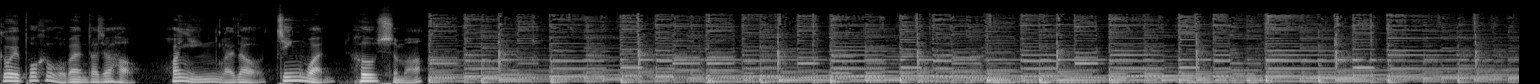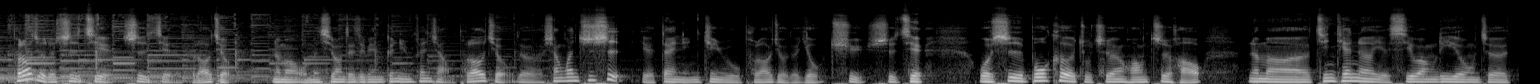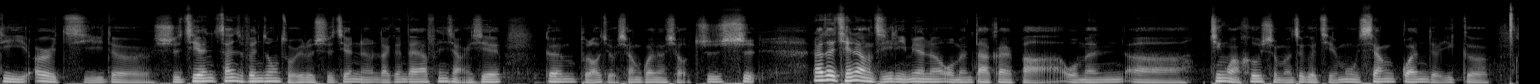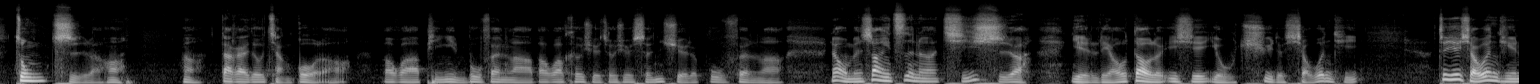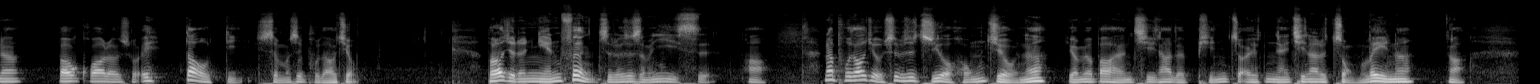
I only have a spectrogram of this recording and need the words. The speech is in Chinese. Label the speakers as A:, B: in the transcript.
A: 各位播客伙伴，大家好，欢迎来到今晚喝什么。葡萄酒的世界，世界的葡萄酒。那么，我们希望在这边跟您分享葡萄酒的相关知识，也带您进入葡萄酒的有趣世界。我是播客主持人黄志豪。那么今天呢，也希望利用这第二集的时间，三十分钟左右的时间呢，来跟大家分享一些跟葡萄酒相关的小知识。那在前两集里面呢，我们大概把我们呃今晚喝什么这个节目相关的一个宗旨了哈啊，大概都讲过了哈，包括品饮部分啦，包括科学、哲学、神学的部分啦。那我们上一次呢，其实啊，也聊到了一些有趣的小问题。这些小问题呢，包括了说，诶，到底什么是葡萄酒？葡萄酒的年份指的是什么意思啊？那葡萄酒是不是只有红酒呢？有没有包含其他的品种？诶，其他的种类呢？啊？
